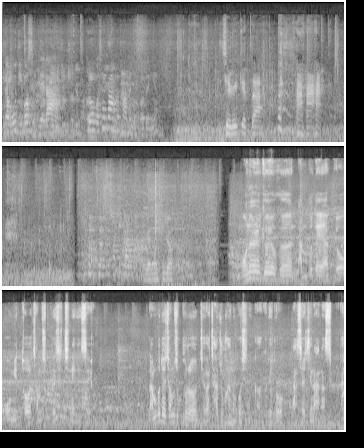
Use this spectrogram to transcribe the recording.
그냥 옷 입었을 때랑 그런 거 생각하면서 하면 되거든요. 재밌겠다. 일어나시죠. 오늘 교육은 남부대학교 5m 잠수풀에서 진행했어요. 남부대 잠수풀은 제가 자주 가는 곳이니까 그래도 낯설진 않았습니다.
